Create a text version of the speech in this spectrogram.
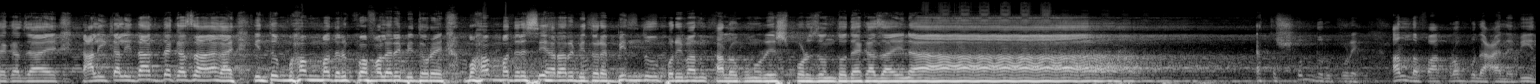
দেখা যায়, কালি কালি দাগ দেখা যায়। কিন্তু মোহাম্মদের কপালের ভিতরে, মোহাম্মদের চেহারার ভিতরে বিন্দু পরিমাণ কালো কোনো রেশ পর্যন্ত দেখা যায় না। এত সুন্দর করে আল্লাহ পাক রব্বুল আলমিন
